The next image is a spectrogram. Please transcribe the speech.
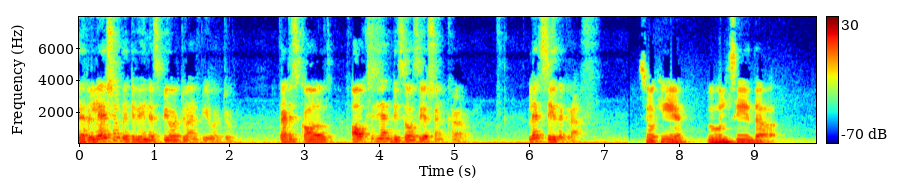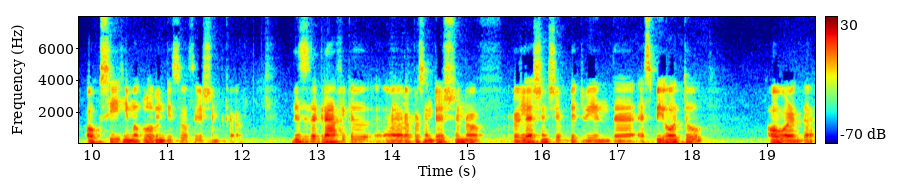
the relation between SpO2 and PO2. That is called oxygen dissociation curve. Let's see the graph. So here we will see the oxyhemoglobin dissociation curve. This is a graphical uh, representation of relationship between the SpO2 over the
